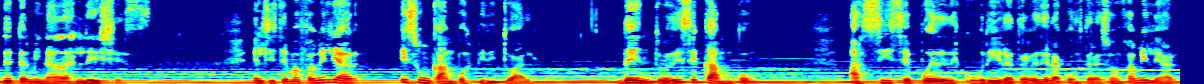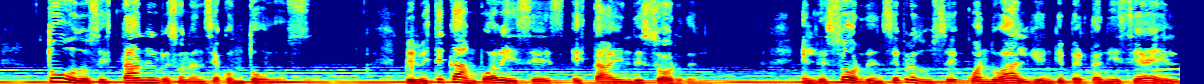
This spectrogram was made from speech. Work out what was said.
determinadas leyes. El sistema familiar es un campo espiritual dentro de ese campo, así se puede descubrir a través de la constelación familiar, todos están en resonancia con todos. Pero este campo a veces está en desorden. El desorden se produce cuando alguien que pertenece a él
